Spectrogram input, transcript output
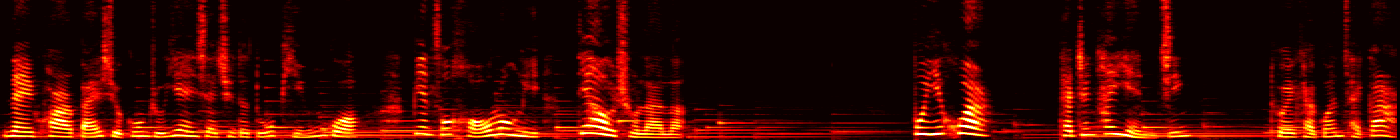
那块白雪公主咽下去的毒苹果便从喉咙里掉出来了。不一会儿，他睁开眼睛，推开棺材盖儿，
